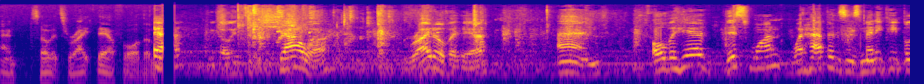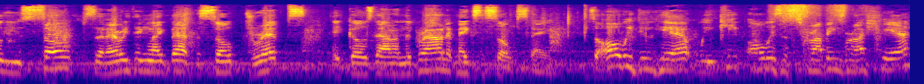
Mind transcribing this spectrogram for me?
And so it's right there for them. We go into the shower right over here. And over here, this one, what happens is many people use soaps and everything like that. The soap drips, it goes down on the ground, it makes the soap stain. So all we do here, we keep always a scrubbing brush here.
